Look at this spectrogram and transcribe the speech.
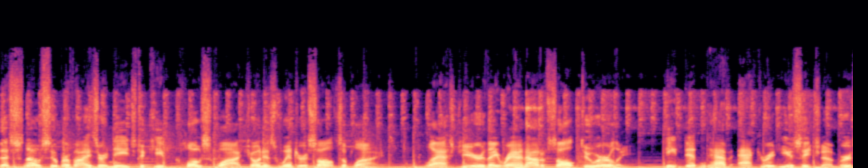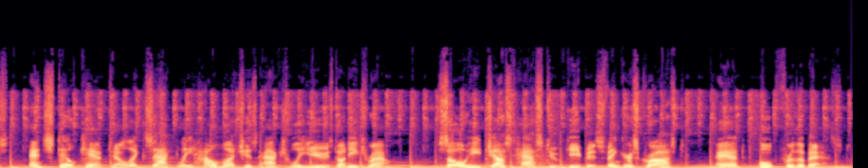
The snow supervisor needs to keep close watch on his winter salt supplies. Last year, they ran out of salt too early. He didn't have accurate usage numbers and still can't tell exactly how much is actually used on each route. So he just has to keep his fingers crossed and hope for the best.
